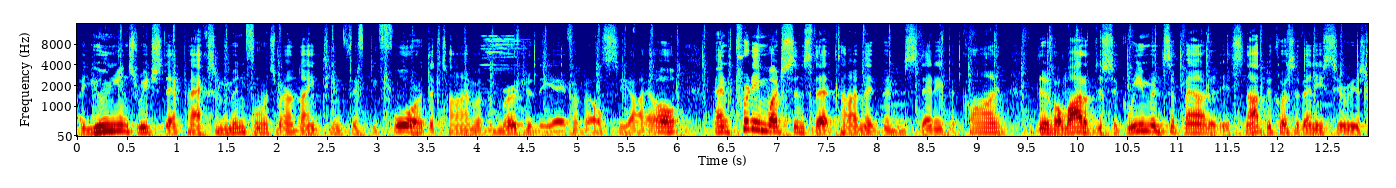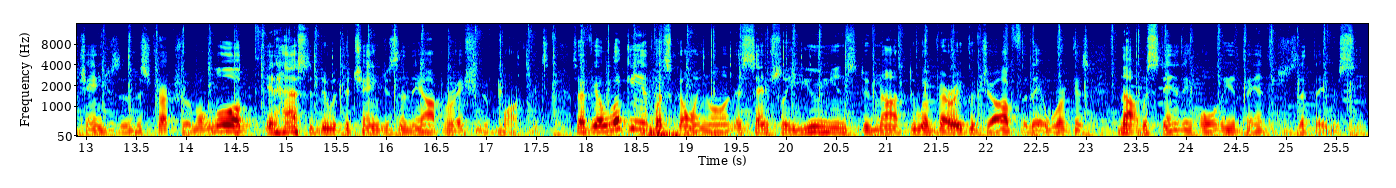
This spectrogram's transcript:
Uh, unions reached their maximum influence around 1954 at the time of the merger of the AFL-CIO, and pretty much since that time they've been in steady decline. There's a lot of disagreements about it. It's not because of any serious changes in the structure of the law. It has to do with the changes in the operation of markets. So if you're looking at what's going on, essentially unions do not do a very good job for their workers, notwithstanding all the advantages that they receive.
